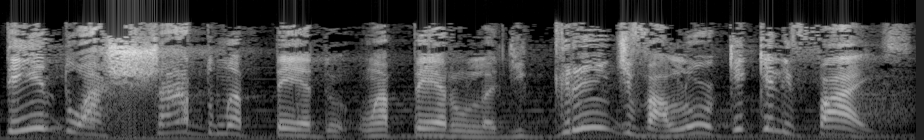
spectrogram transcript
tendo achado uma pedra, uma pérola de grande valor, o que, que ele faz?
